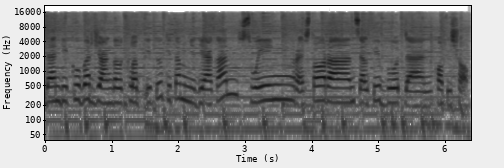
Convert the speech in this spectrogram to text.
dan di Kuber Jungle Club itu kita menyediakan swing, restoran, selfie booth dan coffee shop.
